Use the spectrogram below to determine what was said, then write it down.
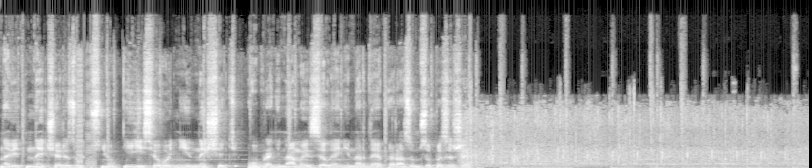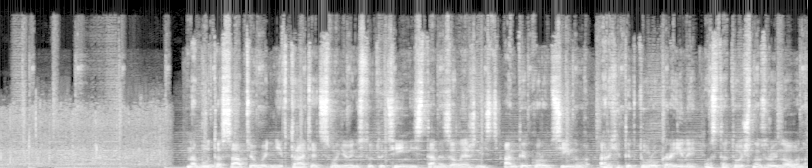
навіть не через русню. Її сьогодні нищать обрані нами зелені нардепи разом з ОПЗЖ. НАБУ та САП сьогодні втратять свою інституційність та незалежність. Антикорупційну архітектуру країни остаточно зруйновано.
